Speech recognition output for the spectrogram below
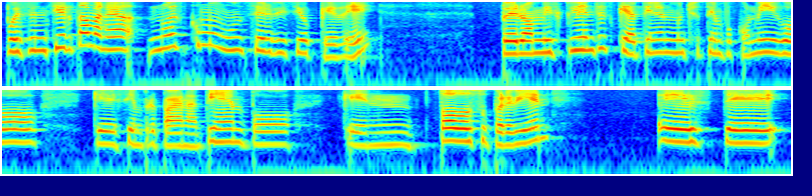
pues en cierta manera no es como un servicio que dé, pero a mis clientes que ya tienen mucho tiempo conmigo, que siempre pagan a tiempo, que todo súper bien, este,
